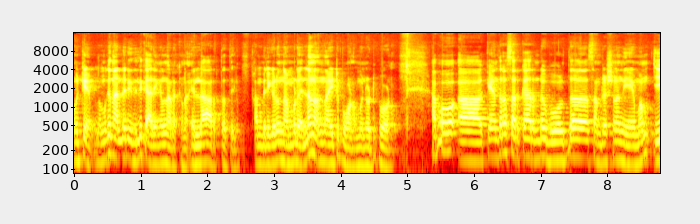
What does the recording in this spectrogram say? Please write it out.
ഓക്കെ നമുക്ക് നല്ല രീതിയിൽ കാര്യങ്ങൾ നടക്കണം. എല്ലാ അർത്ഥത്തിലും. കമ്പനികളും നമ്മളും എല്ലാം നന്നായിട്ട് പോകണം മുന്നോട്ട് പോകണം അപ്പോൾ കേന്ദ്ര സർക്കാരിന്റെ ഉപഭോക്തൃ സംരക്ഷണ നിയമം ഇ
